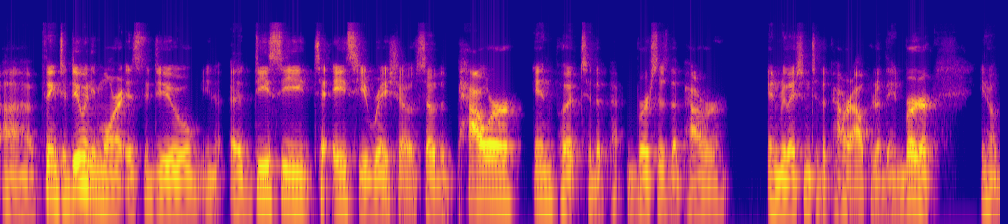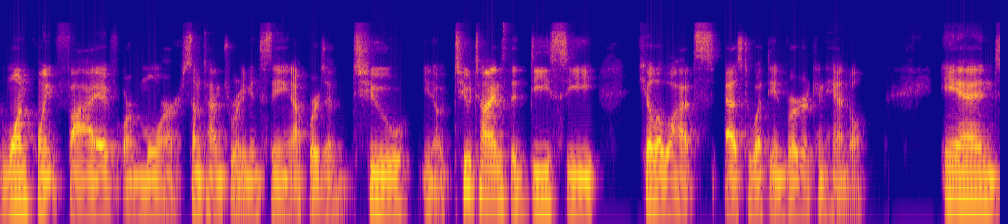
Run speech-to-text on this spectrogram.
uh, thing to do anymore is to do you know, a DC to AC ratio. So the power input to the versus the power in relation to the power output of the inverter, you know, 1.5 or more. Sometimes we're even seeing upwards of two, you know, two times the DC kilowatts as to what the inverter can handle. And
